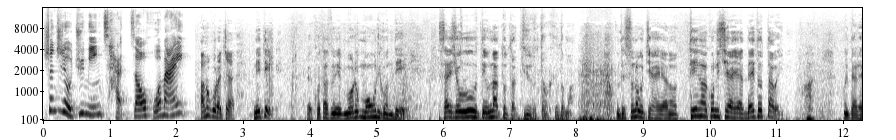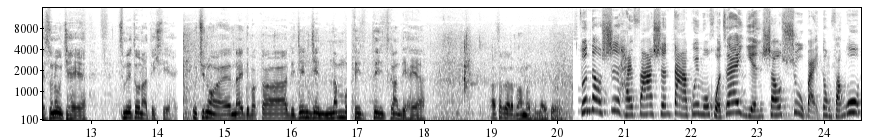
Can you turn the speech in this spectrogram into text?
甚至有居民惨遭活埋。あの子たちは寝て、こたつに潜り込んで、最初、うーってうなっとったって言うとったけども、で、そのうちはや、あの、手がこにしはや、大とったわい。はい。ほんだら、そのうちはや、冷となってきて、うちのは泣いてばっかで、全然何も手手につかんではや、朝から晩まで泣いておる。 轮岛市还发生大规模火灾，延烧数百栋房屋，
